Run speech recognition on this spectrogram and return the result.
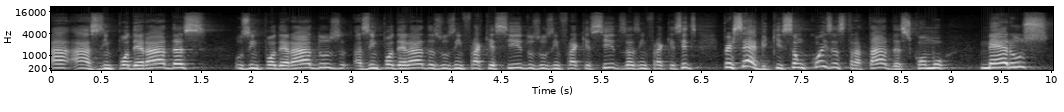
As empoderadas, os empoderados, as empoderadas, os enfraquecidos, os enfraquecidos, as enfraquecidas. Percebe que são coisas tratadas como meros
